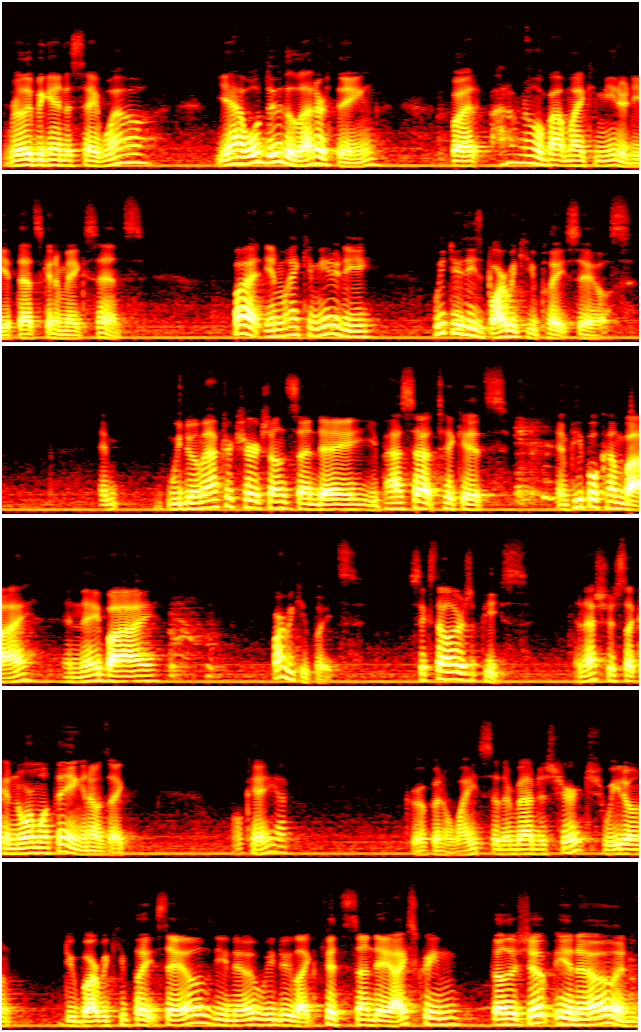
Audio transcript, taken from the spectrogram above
really began to say, well, yeah, we'll do the letter thing, but I don't know about my community if that's going to make sense. But in my community, we do these barbecue plate sales. We do them after church on Sunday. You pass out tickets, and people come by and they buy barbecue plates, $6 a piece. And that's just like a normal thing. And I was like, okay, I grew up in a white Southern Baptist church. We don't do barbecue plate sales, you know. We do like Fifth Sunday ice cream fellowship, you know, and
